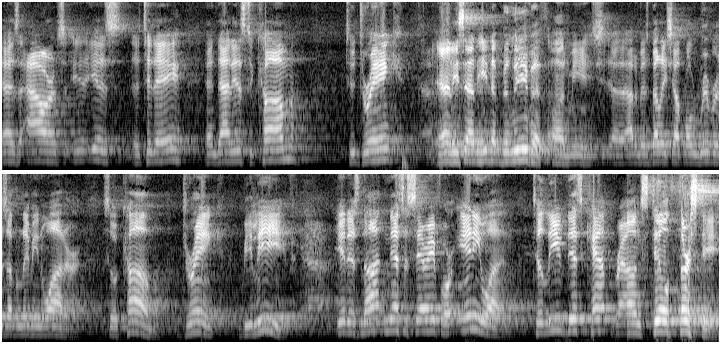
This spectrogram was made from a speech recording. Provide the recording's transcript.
as ours is today, and that is to come, to drink. And he said, He that believeth on me, uh, out of his belly shall flow rivers of living water. So come, drink, believe. It is not necessary for anyone to leave this campground still thirsty.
